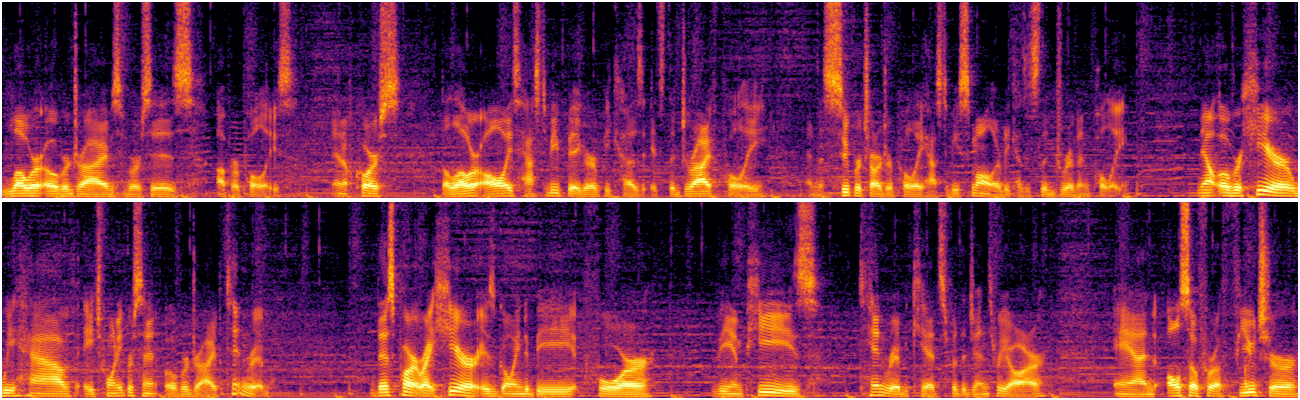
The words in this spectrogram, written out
lower overdrives versus upper pulleys. And of course, the lower always has to be bigger because it's the drive pulley and the supercharger pulley has to be smaller because it's the driven pulley. Now over here, we have a 20% overdrive tin rib. This part right here is going to be for VMP's tin rib kits for the Gen 3R and also for a future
